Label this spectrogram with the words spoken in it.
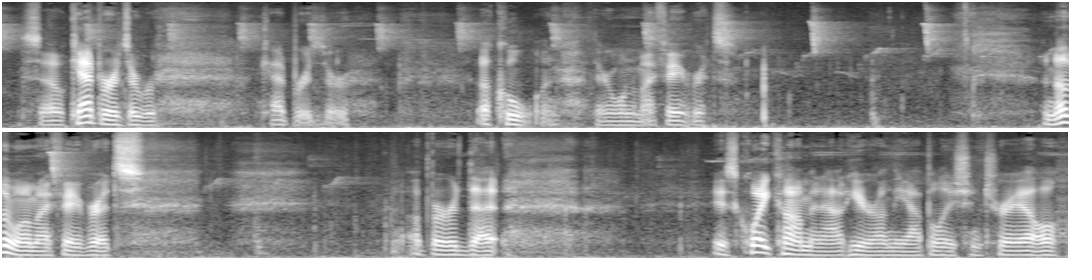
So catbirds are catbirds are a cool one. They're one of my favorites. Another one of my favorites, a bird that is quite common out here on the Appalachian Trail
